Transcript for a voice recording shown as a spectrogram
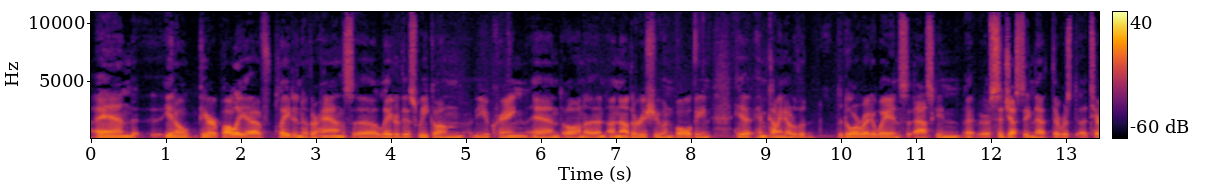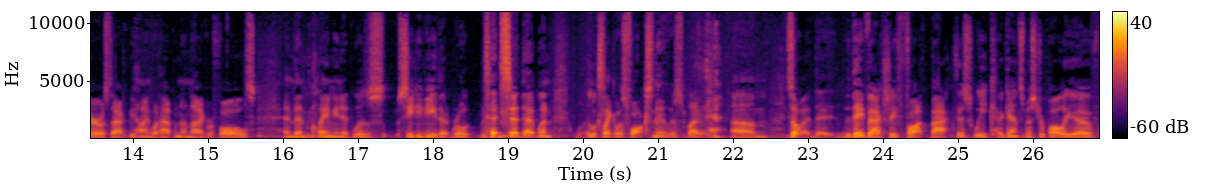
And, you know, Pierre Poilievre played into their hands uh, later this week on Ukraine and on another issue involving him coming out of the the door right away and asking, uh, suggesting that there was a terrorist act behind what happened in Niagara Falls, and then claiming it was CTV that wrote that said that when it looks like it was Fox News. But um, so uh, they've actually fought back this week against Mr. Poilievre,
